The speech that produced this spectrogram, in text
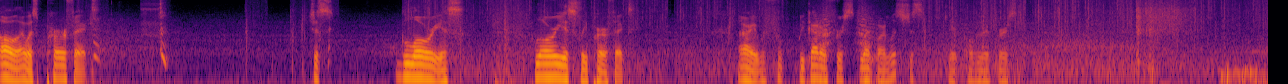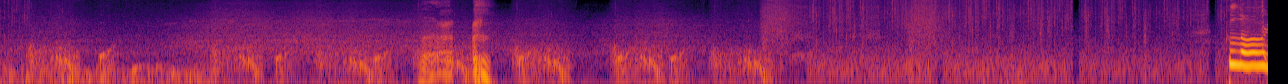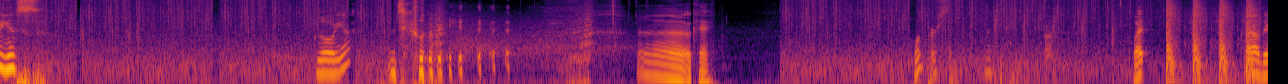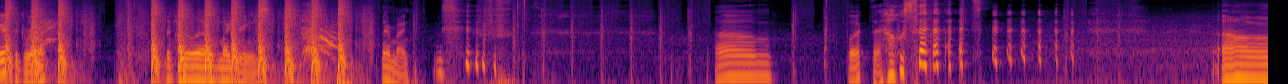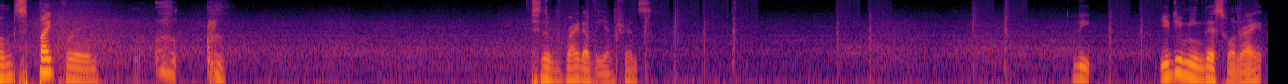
Oh, that was perfect. Just glorious. Gloriously perfect. Alright, we got our first lead bar. Let's just get over there first. Glorious. Gloria? Gloria. uh, okay. One person. What? Oh, there's the gorilla. The gorilla of my dreams. Never mind. um, what the hell was that? um, spike room. to the right of the entrance. The, you do mean this one, right?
